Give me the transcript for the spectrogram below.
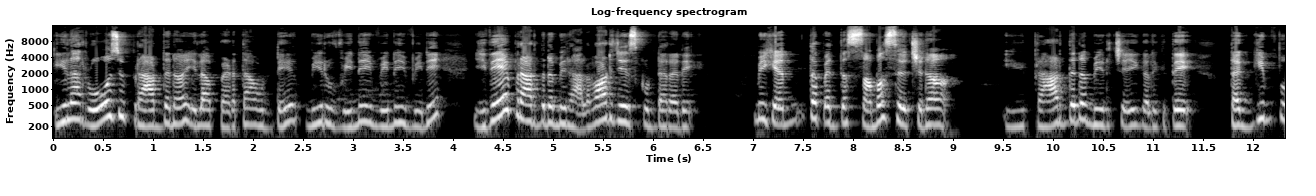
ఇలా రోజు ప్రార్థన ఇలా పెడతా ఉంటే మీరు విని విని విని ఇదే ప్రార్థన మీరు అలవాటు చేసుకుంటారని మీకు ఎంత పెద్ద సమస్య వచ్చినా ఈ ప్రార్థన మీరు చేయగలిగితే తగ్గింపు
